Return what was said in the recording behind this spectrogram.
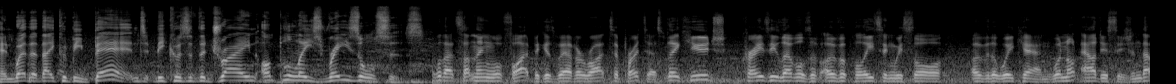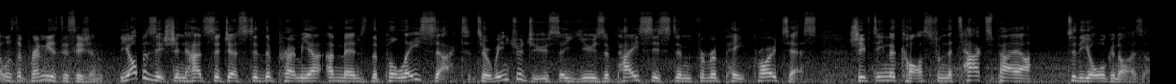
and whether they could be banned because of the drain on police resources. Well, that's something we'll fight because we have a right to protest. The huge, crazy levels of over policing we saw over the weekend were not our decision, that was the Premier's decision. The opposition has suggested the Premier amend the Police Act to introduce a user pay system for repeat protests, shifting the cost from the taxpayer to the organiser.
